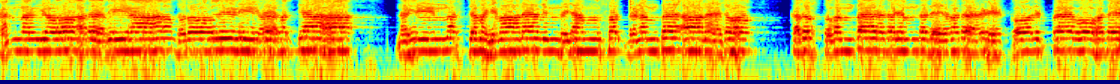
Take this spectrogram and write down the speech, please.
कन्नव्यो अतवीराम् सुरोलीणीतमद्याः न हीन्नश्च महिमानमिन्द्रियम् स्वगृणन्त आनशो कदुस्तुवन्तरतयन्त देवतर्षिः को विप्रवोहते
